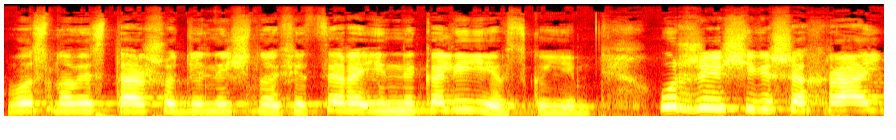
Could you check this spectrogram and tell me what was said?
в основі старшого дільничного офіцера Інни Калієвської. У Ржищеві Шахрай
